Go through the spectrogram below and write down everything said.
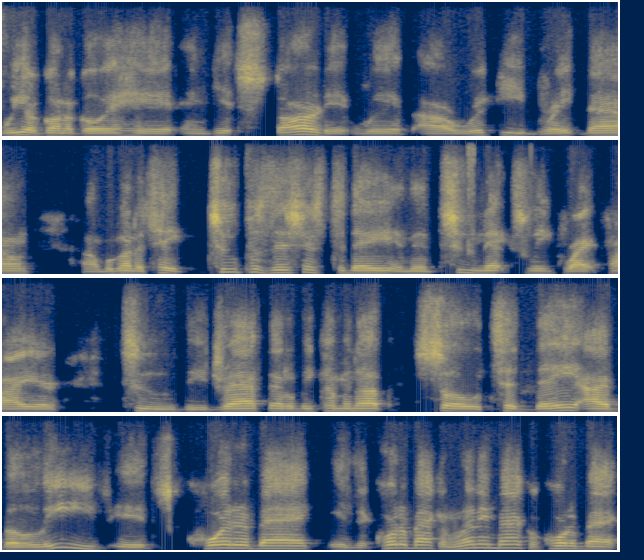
we are going to go ahead and get started with our rookie breakdown. Um, we're going to take two positions today and then two next week, right prior to the draft that'll be coming up. So today, I believe it's quarterback. Is it quarterback and running back or quarterback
